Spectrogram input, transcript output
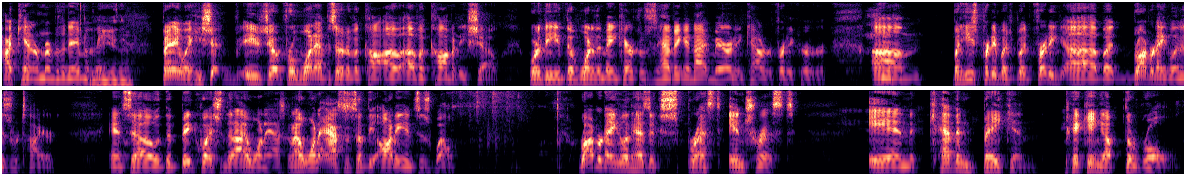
I can't remember the name of it. Either. But anyway, he showed he showed for one episode of a com- of a comedy show where the, the one of the main characters was having a nightmare and encountered Freddy Krueger. Um, but he's pretty much but Freddy uh, but Robert Englund is retired, and so the big question that I want to ask, and I want to ask this of the audience as well. Robert Englund has expressed interest in Kevin Bacon picking up the role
